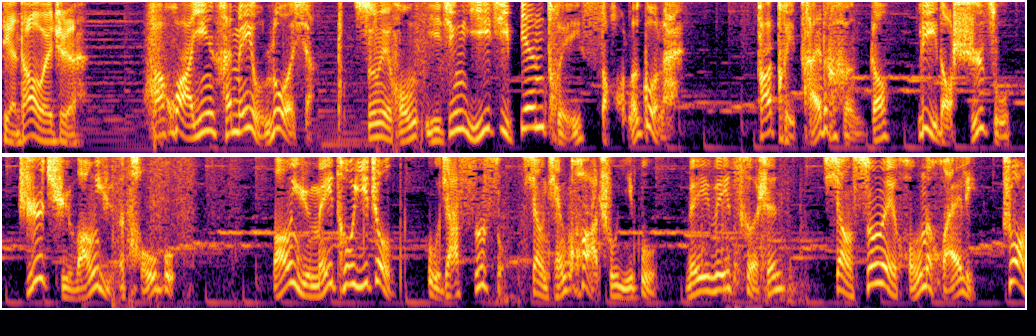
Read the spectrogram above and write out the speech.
点到为止。他话音还没有落下，孙卫红已经一记鞭腿扫了过来，他腿抬得很高，力道十足，直取王宇的头部。王宇眉头一皱，不加思索向前跨出一步，微微侧身，向孙卫红的怀里撞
